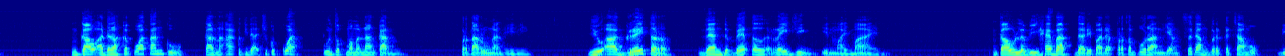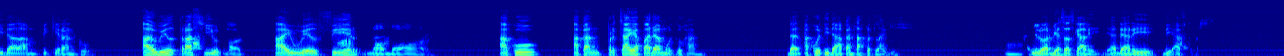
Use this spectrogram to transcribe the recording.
Engkau adalah kekuatanku karena aku tidak cukup kuat untuk memenangkan pertarungan ini. You are greater than the battle raging in my mind. Engkau lebih hebat daripada pertempuran yang sedang berkecamuk di dalam pikiranku. I will trust you, Lord. I will fear no more. Aku akan percaya padamu, Tuhan. Dan aku tidak akan takut lagi. Ini luar biasa sekali ya dari The Afters.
